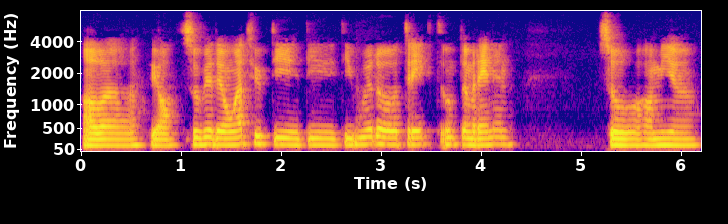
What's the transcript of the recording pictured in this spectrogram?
Aber ja, so wie der eine Typ die, die, die Uhr da trägt unterm Rennen, so haben wir.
